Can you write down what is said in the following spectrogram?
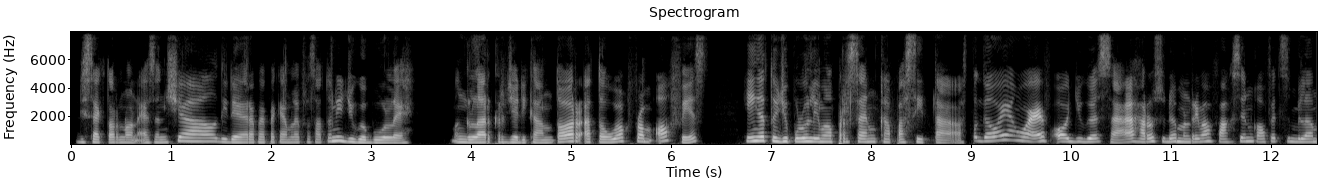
di sektor non esensial di daerah PPKM level 1 ini juga boleh menggelar kerja di kantor atau work from office hingga 75% kapasitas. Pegawai yang WFO juga sah harus sudah menerima vaksin COVID-19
